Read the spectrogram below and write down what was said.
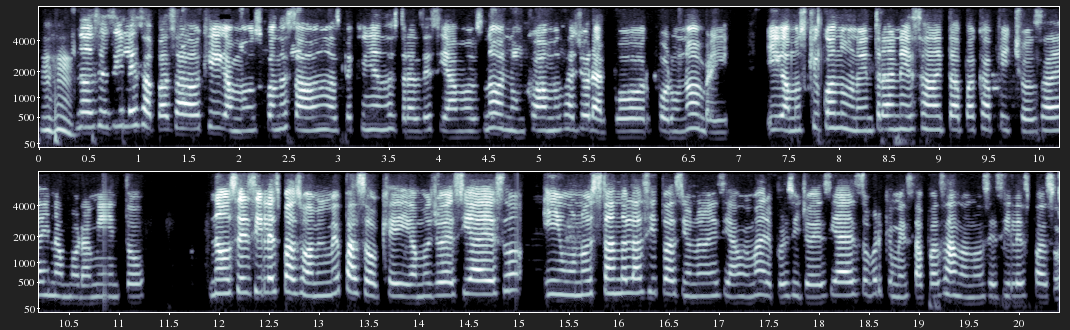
No sé si les ha pasado que, digamos, cuando estábamos más pequeñas, nosotras decíamos, no, nunca vamos a llorar por, por un hombre. Y digamos que cuando uno entra en esa etapa caprichosa de enamoramiento, no sé si les pasó, a mí me pasó que, digamos, yo decía eso y uno estando en la situación, uno decía, mi madre, pero si yo decía esto, ¿por qué me está pasando? No sé si les pasó.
